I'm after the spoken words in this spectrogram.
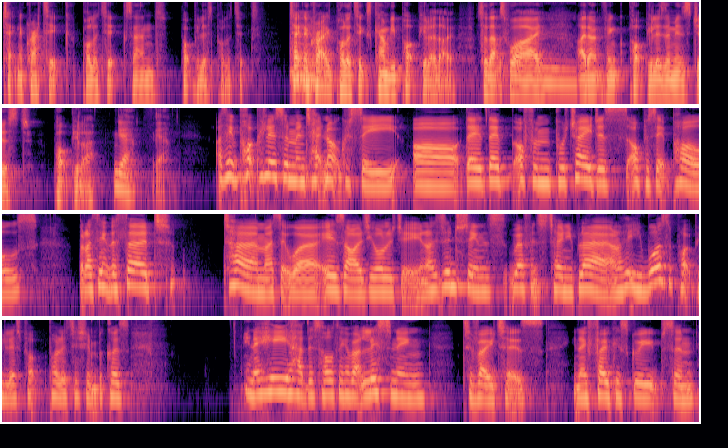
technocratic politics and populist politics. Hmm. Technocratic politics can be popular, though, so that's why hmm. I don't think populism is just popular. Yeah, yeah. I think populism and technocracy are they they're often portrayed as opposite poles, but I think the third term, as it were, is ideology. And it's interesting this reference to Tony Blair, and I think he was a populist po- politician because you know he had this whole thing about listening to voters, you know, focus groups, and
